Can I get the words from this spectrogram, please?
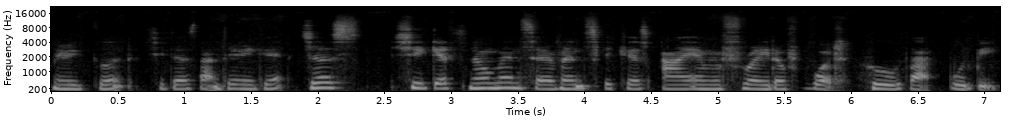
Very good. She does that very good. Just she gets no men servants because I am afraid of what who that would be.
